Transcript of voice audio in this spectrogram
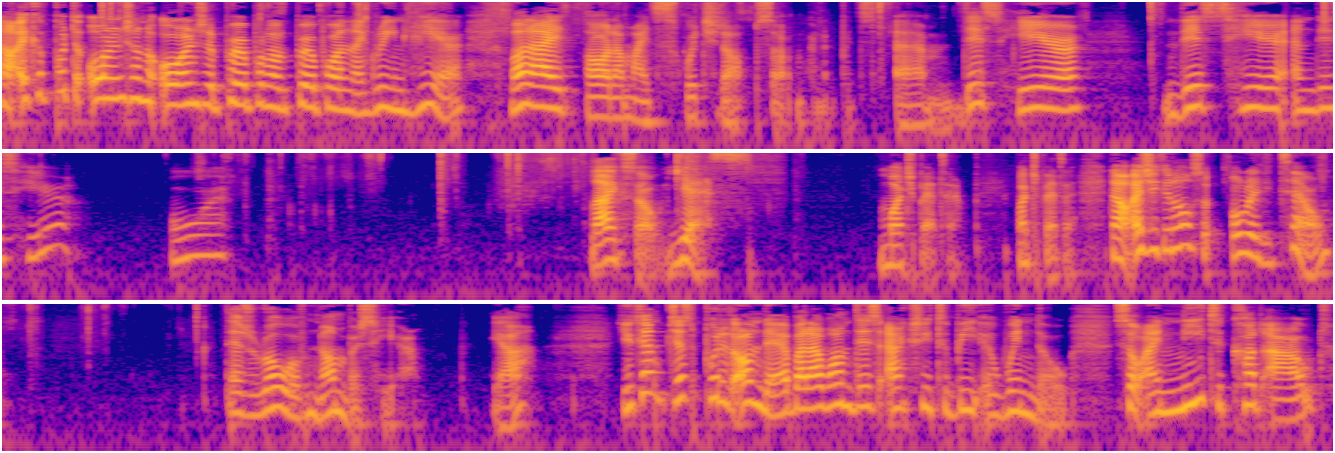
Now, I could put the orange on the orange, the purple on the purple, and the green here. But I thought I might switch it up. So I'm going to put um, this here, this here, and this here. Or like so. Yes. Much better. Much better. Now, as you can also already tell, there's a row of numbers here. Yeah. You can just put it on there, but I want this actually to be a window. So I need to cut out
